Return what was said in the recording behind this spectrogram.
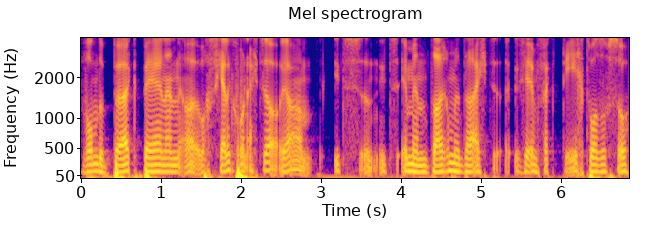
van de buikpijn. En uh, waarschijnlijk gewoon echt ja, iets, iets in mijn darmen dat echt geïnfecteerd was of zo.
